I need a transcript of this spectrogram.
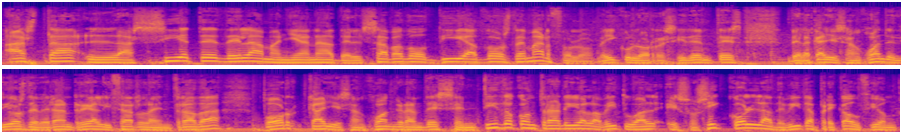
hasta las 7 de la mañana del sábado día 2 de marzo. Los vehículos residentes de la calle San Juan de Dios deberán realizar la entrada por calle San Juan Grande de sentido contrario al habitual, eso sí, con la debida precaución,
